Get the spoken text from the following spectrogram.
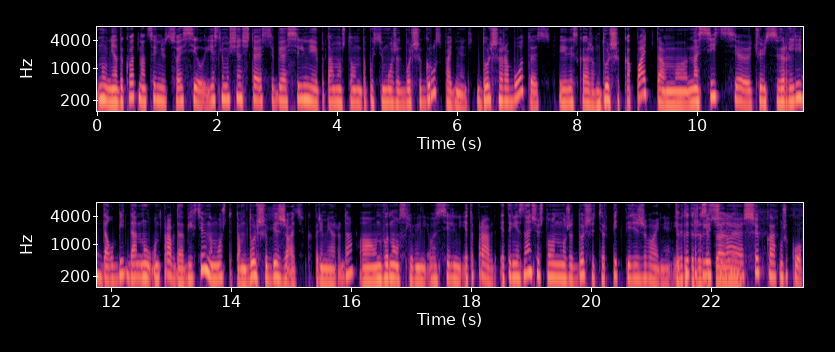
ну, неадекватно оценивают свои силы. Если мужчина считает себя сильнее, потому что он, допустим, может больше груз поднять, дольше работать или, скажем, дольше копать, там, э, носить, э, что-нибудь сверлить, долбить, да, ну, он, правда, объективно может там дольше бежать, к примеру, да, а он выносливее, он сильнее. Это правда. Это не значит, что он может дольше терпеть переживания. И Так вот это это, ключевая социальная- ошибка мужиков.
